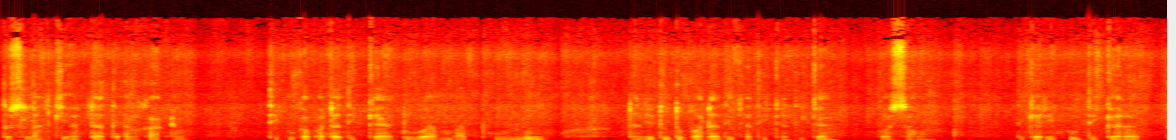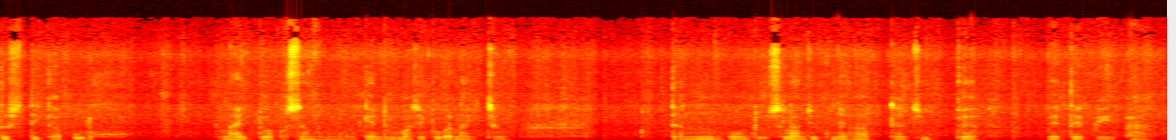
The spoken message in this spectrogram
Terus lagi ada TLKM dibuka pada 3240 dan ditutup pada 3330 3330 naik 2% teman-teman. Candle masih berwarna hijau dan untuk selanjutnya ada juga PTBA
